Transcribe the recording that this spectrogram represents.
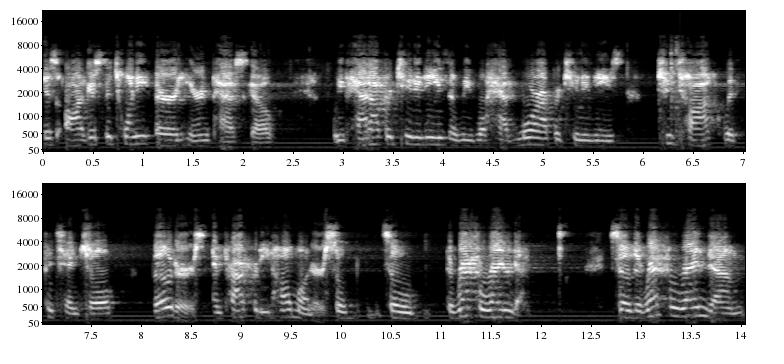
is August the 23rd here in Pasco. We've had opportunities and we will have more opportunities to talk with potential voters and property homeowners. So, so the referendum. So the referendum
